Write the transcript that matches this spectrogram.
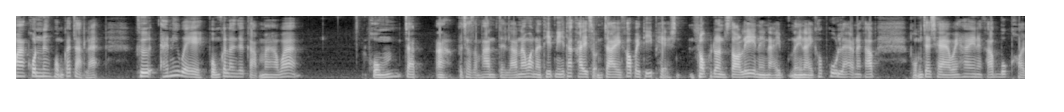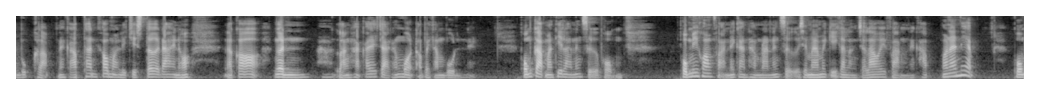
มาคนหนึ่งผมก็จัดแล้ว คือ anyway ผมกำลังจะกลับมาว่า ผมจัดอะประชาสัมพันธ์เสร็จแล้วนะวันอาทิตย์นี้ถ้าใครสนใจเข้าไปที่เพจนพดล Story ไหนไหนไหนไหนก็พูดแล้วนะครับ ผมจะแชร์ไว้ให้นะครับบุ๊กคอย book club นะครับ ท่านเข้ามา register ได้เนาะแล้วก็เงินหลังหักค่าใช้จ่ายทั้งหมดเอาไปทำบุญนะผมกลับมาที่ร้านหนังสือผม ผมมีความฝันในการทำร้านหนังสือใช่ไหมเมื่อกี้กำลังจะเล่าให้ฟังนะครับ เพราะนั้นเนี่ย ผม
